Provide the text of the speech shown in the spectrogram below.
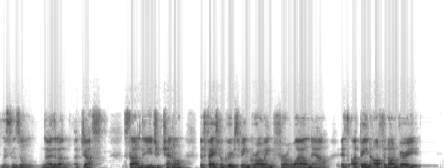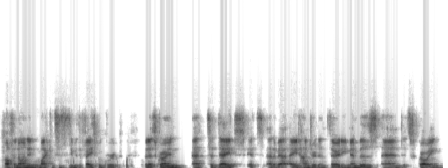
listeners will know that i just started the youtube channel. The facebook group's been growing for a while now. It's i've been off and on very off and on in my consistency with the facebook group but it's grown at to date it's at about 830 members and it's growing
